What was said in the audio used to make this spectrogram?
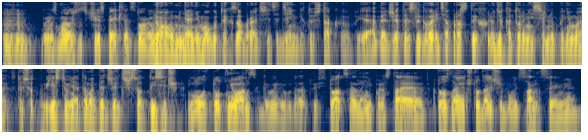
Мгм. Разморозится через пять лет здорово. Ну, а у меня не могут их забрать, эти деньги? То есть так, опять же, это если говорить о простых людях, которые не сильно понимают. То есть вот есть у меня там, опять же, эти 600 тысяч. Ну, вот тут нюансы, говорю, да. То есть ситуация, она непростая. Кто знает, что дальше будет с санкциями.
